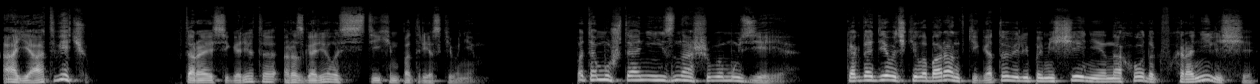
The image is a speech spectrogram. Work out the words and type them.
А я отвечу. Вторая сигарета разгорелась с тихим потрескиванием. Потому что они из нашего музея. Когда девочки-лаборантки готовили помещение находок в хранилище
